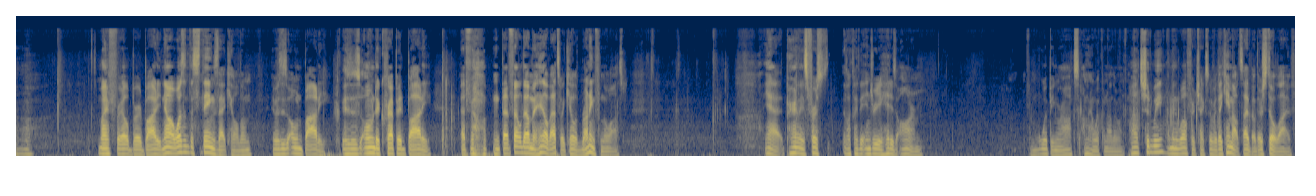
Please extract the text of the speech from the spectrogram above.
Oh. My frail bird body. No, it wasn't the stings that killed him. It was his own body. It was his own decrepit body that fell that fell down the hill. That's what killed him, running from the wasp yeah, apparently his first, it looked like the injury hit his arm from whipping rocks. I'm gonna whip another one. Well, should we? I mean, the welfare check's over. They came outside though. They're still alive.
